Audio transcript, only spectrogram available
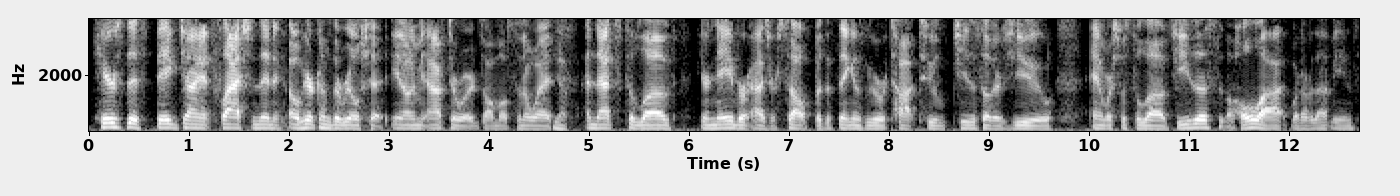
here's this big giant flash and then oh here comes the real shit. You know what I mean? Afterwards, almost in a way. Yep. And that's to love your neighbor as yourself. But the thing is, we were taught to Jesus others you, and we're supposed to love Jesus a whole lot, whatever that means,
